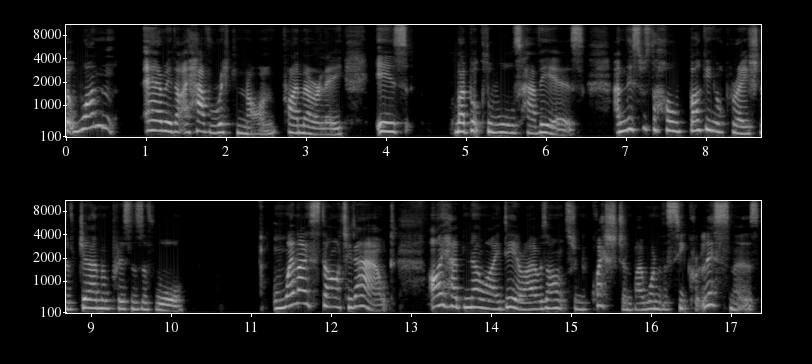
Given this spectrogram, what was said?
But one area that I have written on primarily is my book, The Walls Have Ears. And this was the whole bugging operation of German prisoners of war. When I started out, I had no idea. I was answering a question by one of the secret listeners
